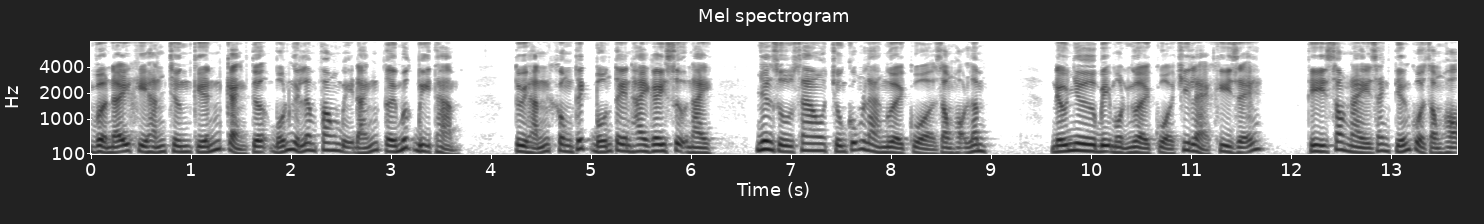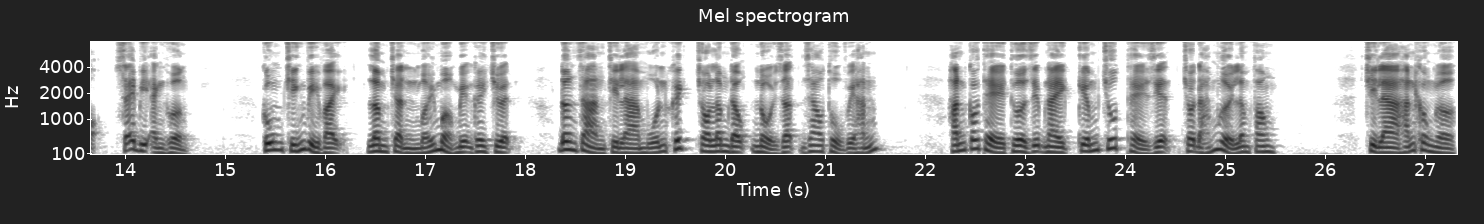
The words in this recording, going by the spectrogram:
Vừa nãy khi hắn chứng kiến cảnh tượng bốn người Lâm Phong bị đánh tới mức bi thảm, tuy hắn không thích bốn tên hay gây sự này, nhưng dù sao chúng cũng là người của dòng họ Lâm. Nếu như bị một người của chi lẻ khi dễ, thì sau này danh tiếng của dòng họ sẽ bị ảnh hưởng. Cũng chính vì vậy, Lâm Trần mới mở miệng gây chuyện, đơn giản chỉ là muốn khích cho Lâm Động nổi giận giao thủ với hắn. Hắn có thể thừa dịp này kiếm chút thể diện cho đám người Lâm Phong. Chỉ là hắn không ngờ,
